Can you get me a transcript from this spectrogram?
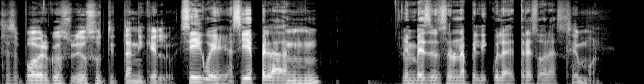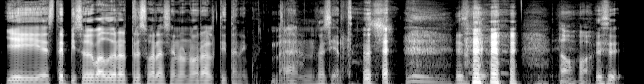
O sea, se puede haber construido su Titanic, el güey. Sí, güey, así de pelada. Ujú. En vez de ser una película de tres horas. Simón. Y este episodio va a durar tres horas en honor al Titanic, güey. Nah. Ah, no es cierto. Este, no ese-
